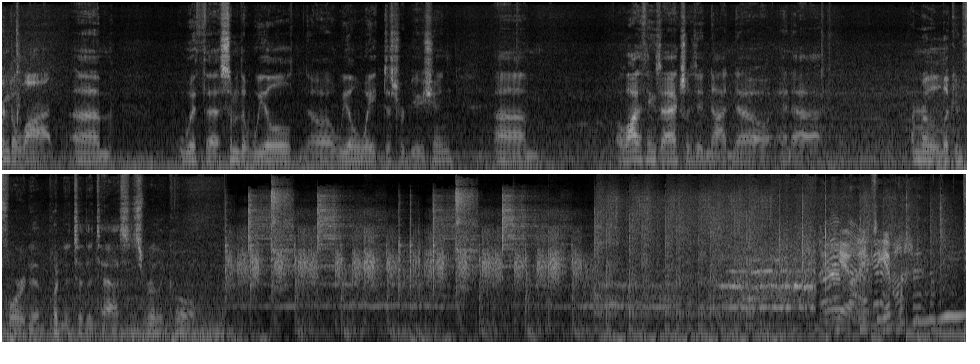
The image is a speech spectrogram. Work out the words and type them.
Learned a lot um, with uh, some of the wheel uh, wheel weight distribution. Um, a lot of things I actually did not know, and uh, I'm really looking forward to putting it to the test. It's really cool. Can't wait to get behind the wheel.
